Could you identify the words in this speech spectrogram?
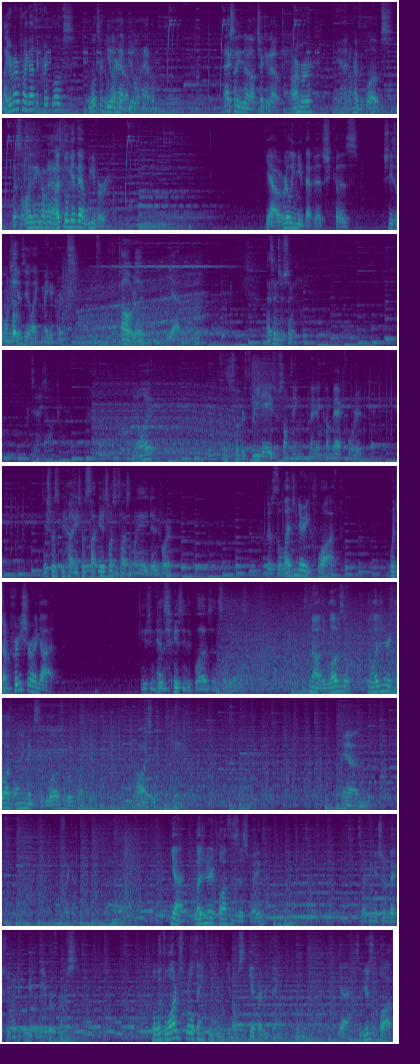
Like you remember if I got the crit gloves? It looks like I'm you don't have you don't have them. Actually, no. Check it out. armor. Yeah, I don't have the gloves. That's the only thing you don't have. Let's go get that Weaver. Yeah, I really need that bitch because she's the one who gives you like mega crits. Oh, really? Yeah. That's interesting. Or did I talk to her? You know what? Took her three days or something, and I didn't come back for it. You're supposed yeah, you're supposed to talk, you're supposed to talk to somebody that you did before. There's the legendary cloth, which I'm pretty sure I got. You just need, And- the, you just need the gloves and something else. No, the gloves. The legendary cloth only makes the gloves or the blanket. Oh, I see. and yeah, legendary cloth is this way. So I think I should have actually went to go get the Weaver first. But with the water scroll, thankfully, you can you know skip everything. Yeah. So here's the cloth.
